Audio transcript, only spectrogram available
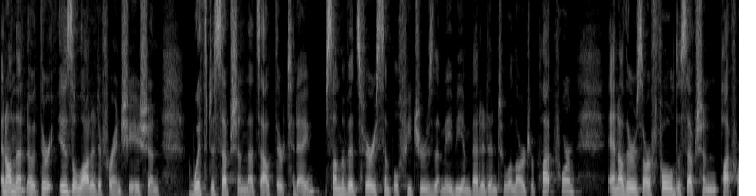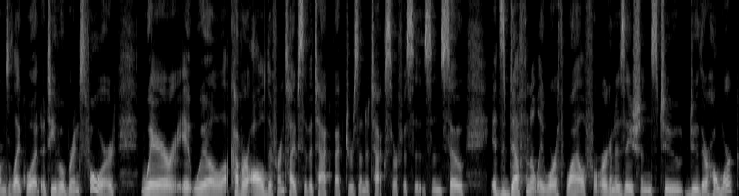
And on that note, there is a lot of differentiation with deception that's out there today. Some of it's very simple features that may be embedded into a larger platform and others are full deception platforms like what Attivo brings forward, where it will cover all different types of attack vectors and attack surfaces. And so it's definitely worthwhile for organizations to do their homework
